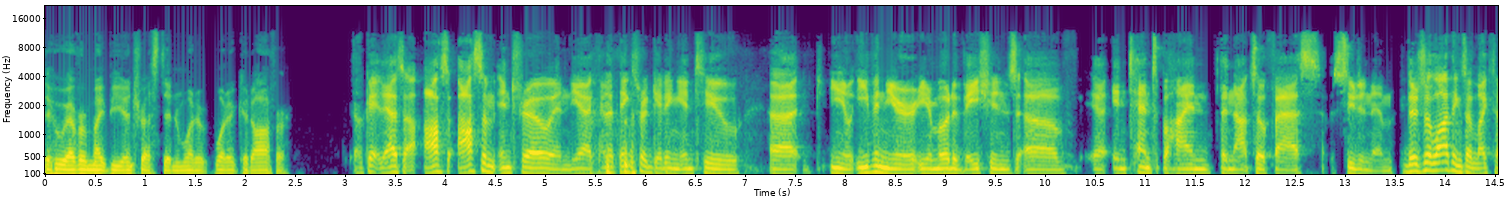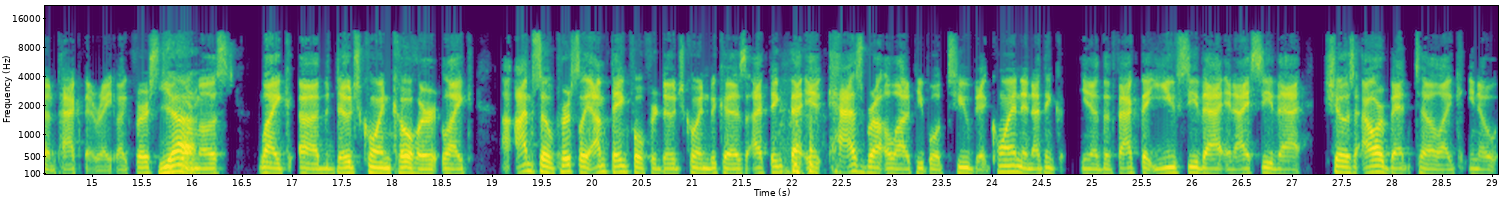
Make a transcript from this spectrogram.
to whoever might be interested in what it, what it could offer. Okay, that's awesome, awesome intro, and yeah, kind of thanks for getting into uh, you know even your your motivations of intent behind the not so fast pseudonym. There's a lot of things I'd like to unpack there, right? Like first yeah. and foremost, like uh, the Dogecoin cohort, like I'm so personally, I'm thankful for Dogecoin because I think that it has brought a lot of people to Bitcoin. And I think, you know, the fact that you see that and I see that shows our bent to like, you know,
